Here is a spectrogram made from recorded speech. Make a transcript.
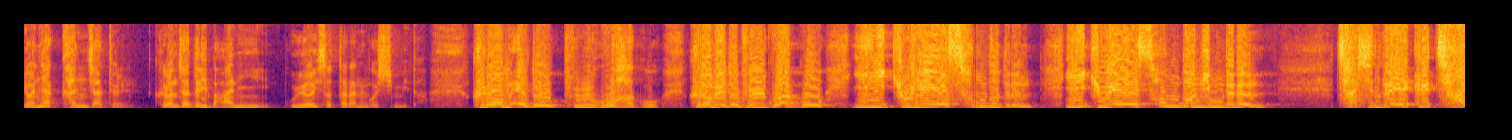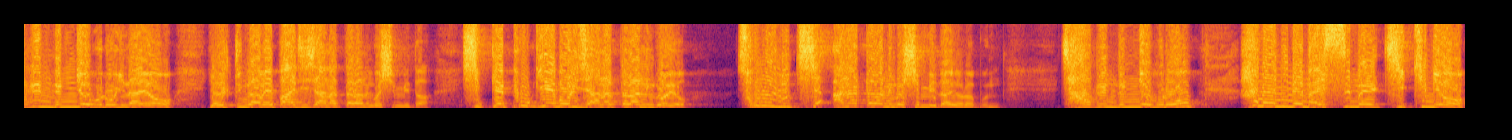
연약한 자들, 그런 자들이 많이 모여 있었다는 것입니다. 그럼에도 불구하고, 그럼에도 불구하고 이 교회의 성도들은, 이 교회의 성도님들은 자신들의 그 작은 능력으로 인하여 열등감에 빠지지 않았다는 것입니다. 쉽게 포기해버리지 않았다는 거예요. 손을 놓지 않았다는 것입니다, 여러분. 작은 능력으로 하나님의 말씀을 지키며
